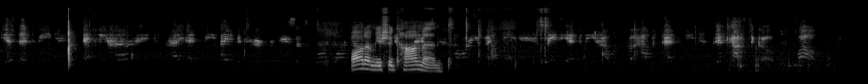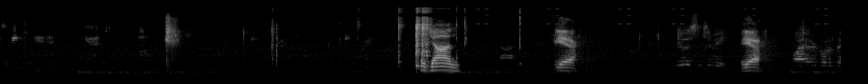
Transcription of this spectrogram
Yes, Edwy, Edwy, hi, hi Edwy, I haven't heard from you since World War II. Autumn, you should comment. How are you, Edwy? Amazing, Edwy, how was, but how was Edwy? Fantastico, wow, you speak Spanish, yeah, Hey, John. Yeah. You listen to me. Yeah. Quiet or go to bed.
